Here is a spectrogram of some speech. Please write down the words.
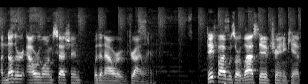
another hour long session with an hour of dry land. Day five was our last day of training camp.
